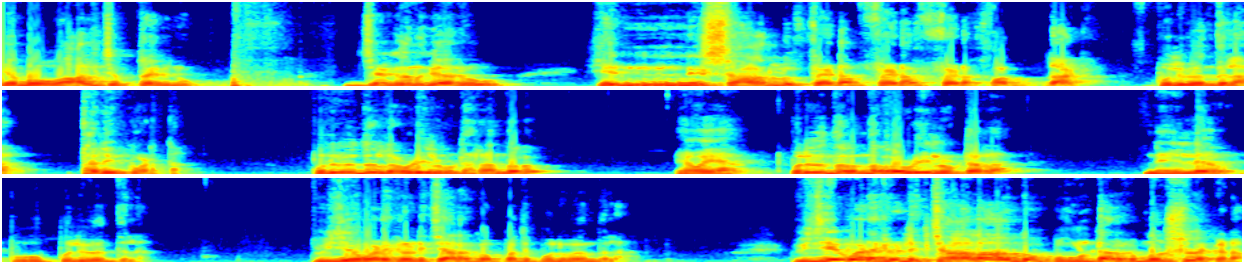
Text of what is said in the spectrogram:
ఎబో వాళ్ళు చెప్తా నేను జగన్ గారు ఎన్నిసార్లు ఫెడప్ ఫెడప్ ఫెడప్ పద్దాక పులివెందుల తరిగి కొడతా. పులివెందులు రౌడీలు ఉంటారు అందరూ? ఏమయ్యా? పులివెందులు అందరూ రౌడీలు ఉంటారా? నేను వెళ్ళా పులివెందుల. విజయవాడ కంటే చాలా గొప్పది పులివెందుల. విజయవాడ కంటే చాలా గొప్పగా ఉంటారు మనుషులు అక్కడ.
